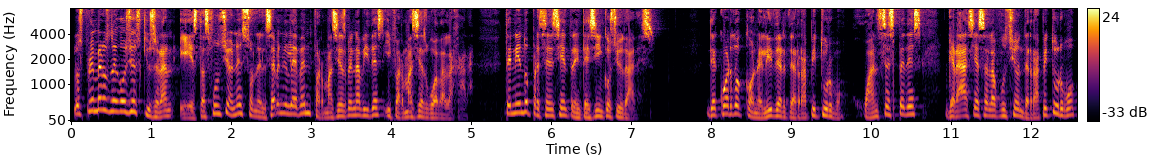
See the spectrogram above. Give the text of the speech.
Los primeros negocios que usarán estas funciones son el 7-Eleven, Farmacias Benavides y Farmacias Guadalajara, teniendo presencia en 35 ciudades. De acuerdo con el líder de Turbo, Juan Céspedes, gracias a la función de Turbo,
